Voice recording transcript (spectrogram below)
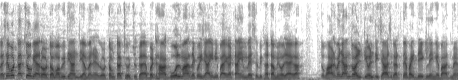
वैसे वो टच हो गया रोटम अभी ध्यान दिया मैंने। रोटम टच हो चुका है बट हाँ गोल मारने कोई जा ही नहीं पाएगा टाइम वैसे भी खत्म ही हो जाएगा। तो भाड़ में जान दो अल्टी वल्टी चार्ज करते हैं भाई, देख लेंगे बाद में।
